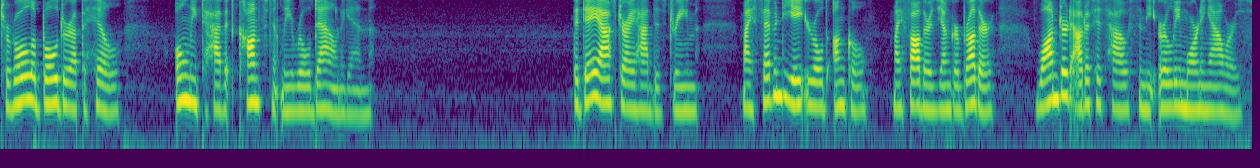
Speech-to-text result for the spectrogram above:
to roll a boulder up a hill, only to have it constantly roll down again. The day after I had this dream, my 78 year old uncle, my father's younger brother, wandered out of his house in the early morning hours,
